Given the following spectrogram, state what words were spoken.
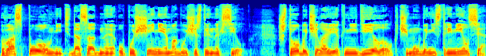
восполнить досадное упущение могущественных сил». Что бы человек ни делал, к чему бы ни стремился,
